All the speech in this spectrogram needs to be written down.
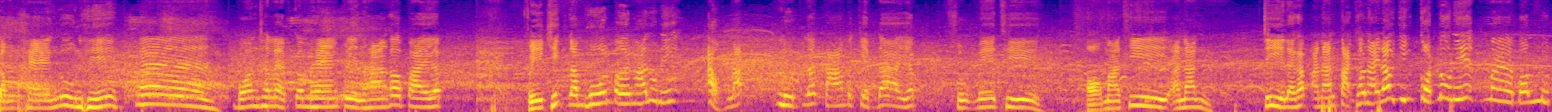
กำแพงลูกนี้แม่บอลฉลับกำแพงเปลี่ยนทางเข้าไปครับฟรีคิกลำพูนเปิดมาลูกนี้อ้าวรับหลุดแล้วตามไปเก็บได้ครับ สุเมธีออกมาที่อนันต์จี้เลยครับอนันต์ตัดเข้าในแล้วยิงกดลูกนี้แม่บอลหลุด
